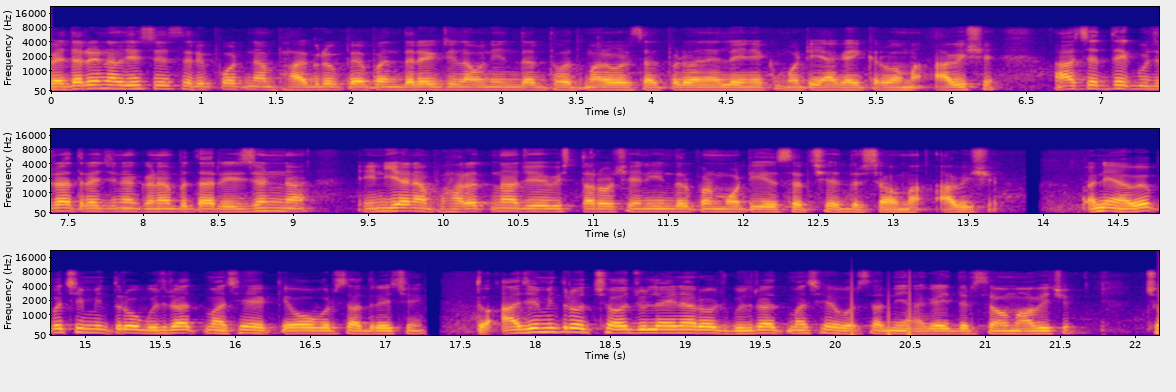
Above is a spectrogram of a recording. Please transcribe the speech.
વેધર એનાલિસિસ રિપોર્ટના ભાગરૂપે પણ દરેક જિલ્લાઓની અંદર ધોધમાર વરસાદ પડવાને લઈને એક મોટી આગાહી કરવામાં આવી છે. આ સાથે ગુજરાત રાજ્યના ઘણા બધા રિજનના ઇન્ડિયાના ભારતના જે વિસ્તારો છે, એની અંદર પણ મોટી અસર છે, દર્શાવવામાં આવી છે. અને હવે પછી મિત્રો ગુજરાતમાં છે, કેવો વરસાદ રહેશે? તો આજે મિત્રો છ જુલાઈના રોજ ગુજરાતમાં છે, વરસાદની આગાહી દર્શાવવામાં આવી છે. છ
